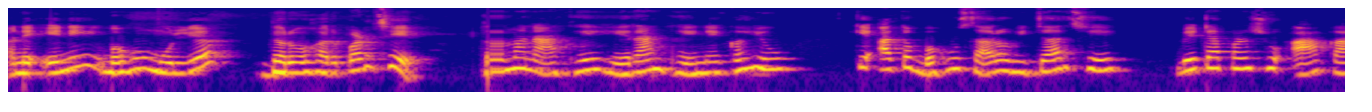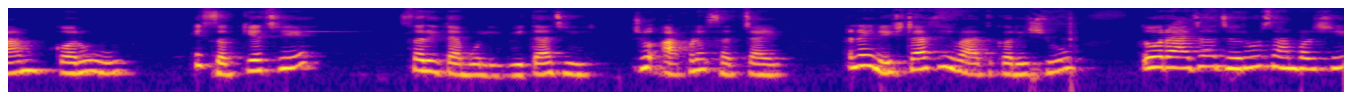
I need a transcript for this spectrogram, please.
અને એની બહુમૂલ્ય ધરોહર પણ છે. ધર્મનાથે હેરાન થઈને કહ્યું કે આ તો બહુ સારો વિચાર છે. બેટા, પણ શું આ કામ કરવું એ શક્ય છે? સરિતા બોલી, પિતાજી, જો આપણે સચ્ચાઈ અને નિષ્ઠાથી વાત કરીશું તો રાજા જરૂર સાંભળશે.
